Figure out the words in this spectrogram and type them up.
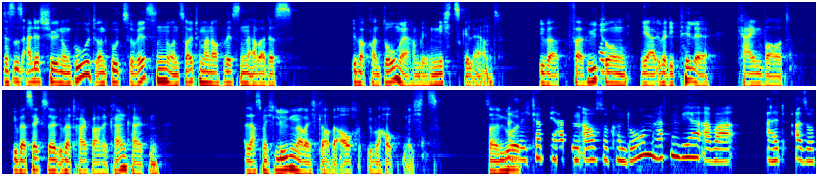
das ist alles schön und gut und gut zu wissen und sollte man auch wissen, aber das über Kondome haben wir nichts gelernt. Über Verhütung, Echt? ja, über die Pille kein Wort. Über sexuell übertragbare Krankheiten. Lass mich lügen, aber ich glaube auch überhaupt nichts. Sondern nur. Also ich glaube, wir hatten auch so Kondom, hatten wir, aber halt, also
